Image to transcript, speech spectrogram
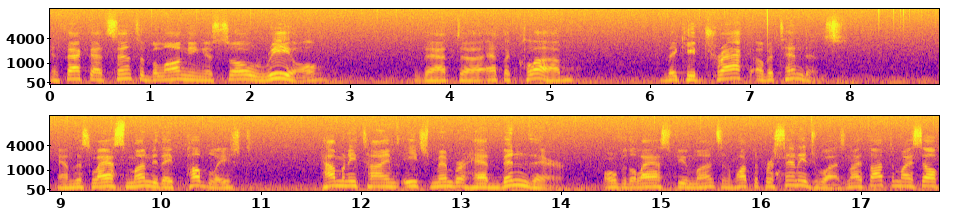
In fact, that sense of belonging is so real that uh, at the club, they keep track of attendance. And this last Monday they published how many times each member had been there over the last few months and what the percentage was. And I thought to myself,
